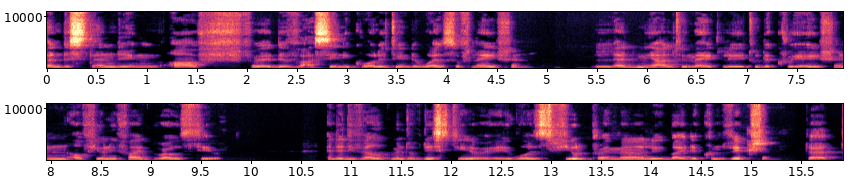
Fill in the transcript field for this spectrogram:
understanding of uh, the vast inequality in the wealth of nations led me ultimately to the creation of unified growth theory. And the development of this theory was fueled primarily by the conviction that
